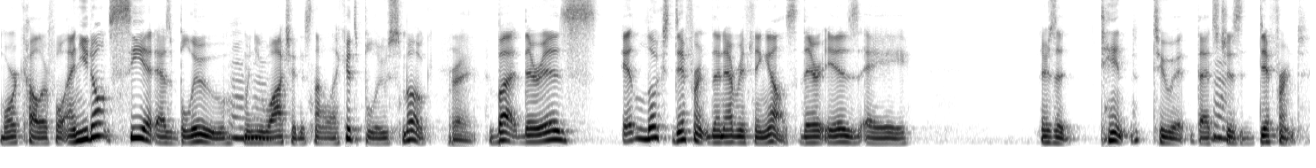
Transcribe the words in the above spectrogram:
more colorful. And you don't see it as blue when you mm-hmm. watch it. It's not like it's blue smoke. Right. But there is it looks different than everything else. There is a there's a tint to it that's hmm. just different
